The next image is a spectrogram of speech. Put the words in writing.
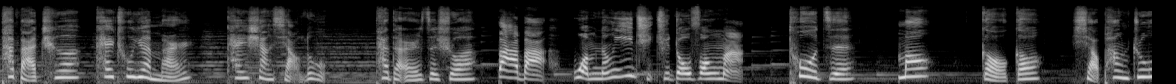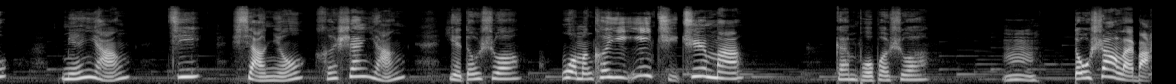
他把车开出院门，开上小路。他的儿子说：“爸爸，我们能一起去兜风吗？”兔子、猫、狗狗、小胖猪、绵羊、鸡、小牛和山羊也都说：“我们可以一起去吗？”甘伯伯说：“嗯，都上来吧，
